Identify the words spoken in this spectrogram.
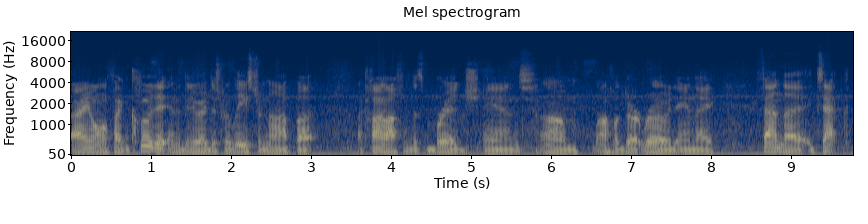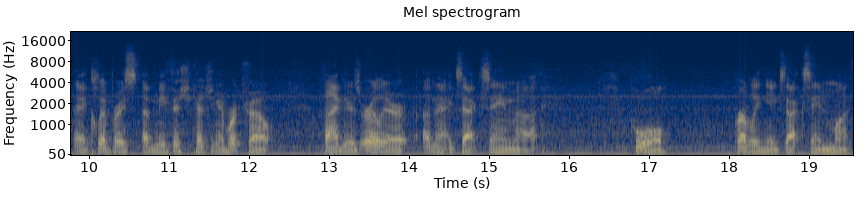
I don't know if I include it in the video I just released or not, but I climbed off of this bridge and um, off a dirt road, and I found the exact uh, clip of me fish catching a brook trout five years earlier in that exact same uh, pool, probably in the exact same month.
